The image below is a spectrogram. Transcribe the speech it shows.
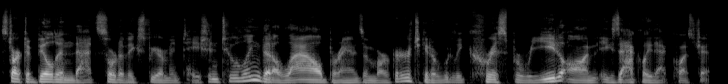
start to build in that sort of experimentation tooling that allow brands and marketers to get a really crisp read on exactly that question.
